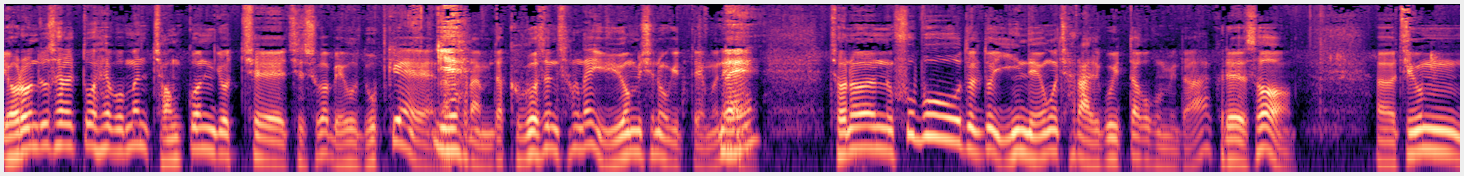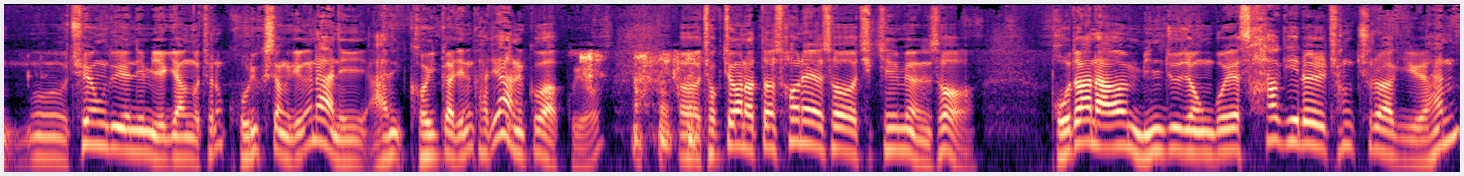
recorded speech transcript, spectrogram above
여론조사를 또 해보면 정권 교체 지수가 매우 높게 예. 나타납니다. 그것은 상당히 위험 신호기 때문에 네. 저는 후보들도 이 내용을 잘 알고 있다고 봅니다. 그래서 어, 지금 어, 최영두 의원님 얘기한 것처럼 고륙상징은 아니, 아니 거기까지는 가지 않을 것 같고요. 어, 적정한 어떤 선에서 지키면서 보다 나은 민주 정부의 사기를 창출하기 위한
